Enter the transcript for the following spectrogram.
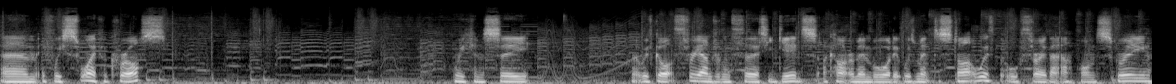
Um, if we swipe across, we can see that we've got 330 gids. I can't remember what it was meant to start with, but we'll throw that up on screen.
